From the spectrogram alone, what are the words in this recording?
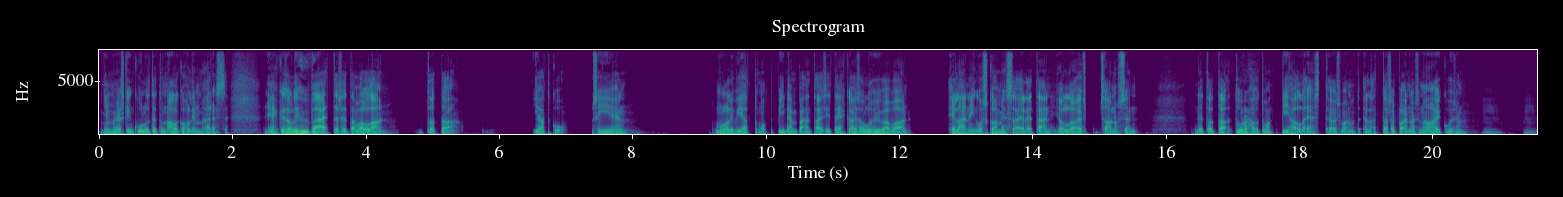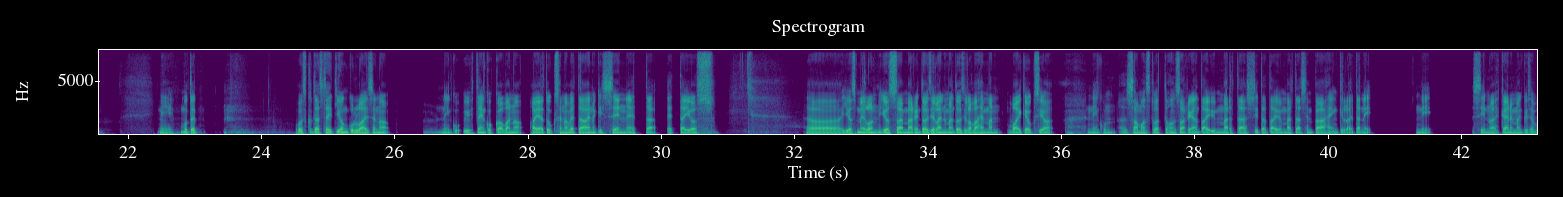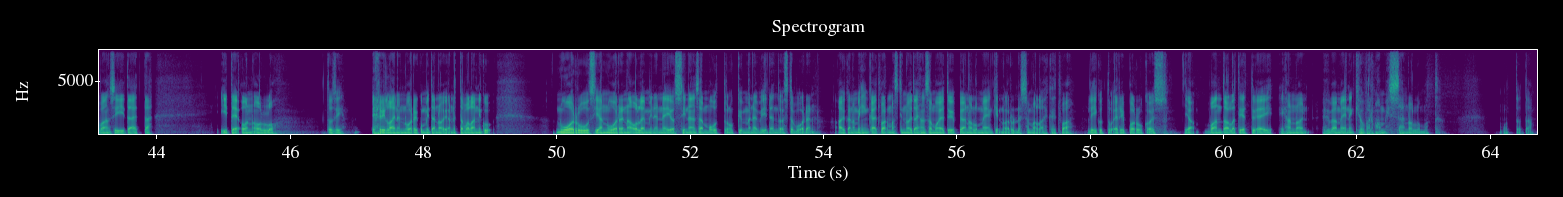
ja myöskin kulutetun alkoholin määrässä, niin ehkä se oli hyvä, että se tavallaan tota, jatku siihen. Mulla oli viattomuutta pidempään, tai sitten ehkä olisi ollut hyvä vaan elää niin kuin skamissa eletään, jolla olisi saanut sen ne tota, turhautumat pihalle ja sitten olisi voinut elää tasapainoisena aikuisena. Mm, mm. Niin, mutta et, voisiko tästä jonkunlaisena niin kuin yhteenkokoavana ajatuksena vetää ainakin sen, että, että jos, öö, jos meillä on jossain määrin toisilla enemmän, toisilla vähemmän vaikeuksia niin kuin samastua tuohon sarjaan tai ymmärtää sitä tai ymmärtää sen päähenkilöitä, niin, niin siinä on ehkä enemmän kyse vaan siitä, että itse on ollut tosi erilainen nuori kuin mitä noi on. Että tavallaan niin kuin nuoruus ja nuorena oleminen ei ole sinänsä muuttunut 10-15 vuoden aikana mihinkään. Että varmasti noita ihan samoja tyyppejä on ollut meidänkin nuoruudessa. Me ollaan ehkä vaan liikuttu eri porukoissa. Ja Vantaalla tietty ei ihan noin hyvä meininki ole varmaan missään ollut, mutta, mutta tota.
